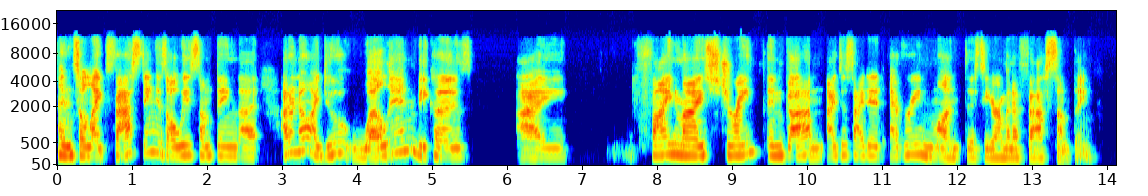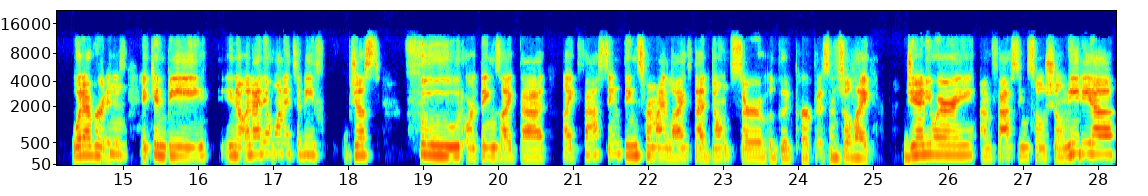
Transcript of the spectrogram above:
And so like fasting is always something that I don't know, I do well in because I find my strength in God. I decided every month this year I'm going to fast something whatever it is. Mm. It can be, you know, and I didn't want it to be just food or things like that, like fasting things from my life that don't serve a good purpose. And so, like January, I'm fasting social media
